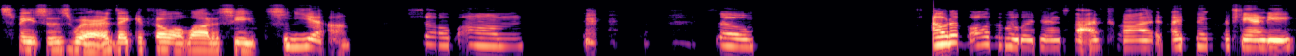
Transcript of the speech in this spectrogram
spaces where they could fill a lot of seats. yeah. So um. so out of all the religions that I've tried, I think Christianity,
